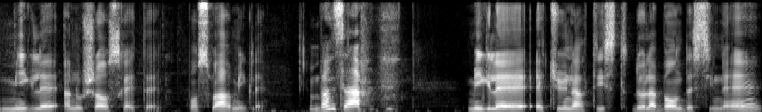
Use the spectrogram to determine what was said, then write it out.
Migle Anushausreite. Bonsoir Migle. Bonsoir. Migle est une artiste de la bande dessinée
